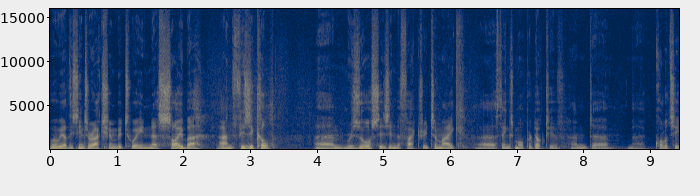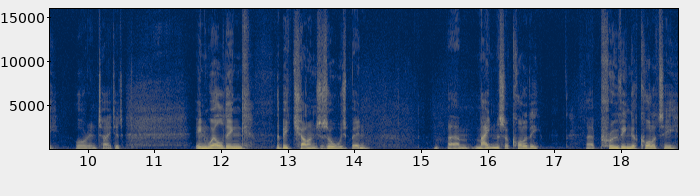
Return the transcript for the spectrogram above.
where we have this interaction between uh, cyber and physical um, resources in the factory to make uh, things more productive and uh, uh, quality orientated. In welding, the big challenge has always been um, maintenance of quality, uh, proving of quality,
